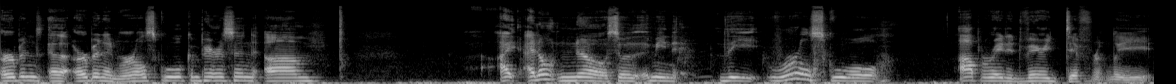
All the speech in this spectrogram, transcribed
urban uh, urban and rural school comparison. Um, I I don't know. So I mean, the rural school operated very differently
